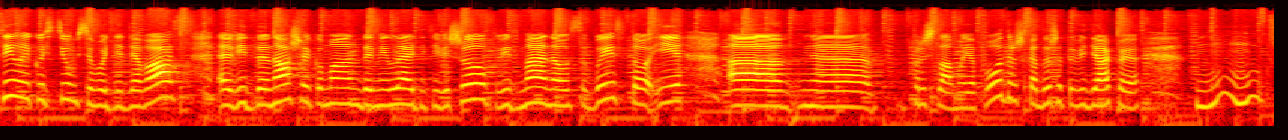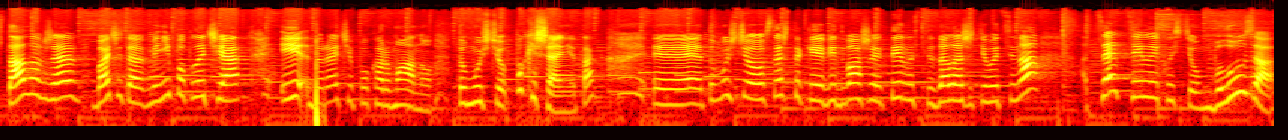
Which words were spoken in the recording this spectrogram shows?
Цілий костюм сьогодні для вас е, від нашої команди Мій Леді ТІВІ Шоп, від мене особисто. І е, е, прийшла моя подружка, дуже тобі дякую. Стала вже, бачите, мені по плече і, до речі, по карману, тому що по кишені, так? Е, тому що все ж таки від вашої активності залежить його ціна. Це цілий костюм, блуза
